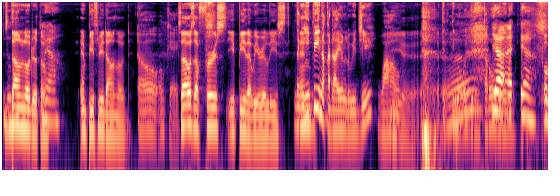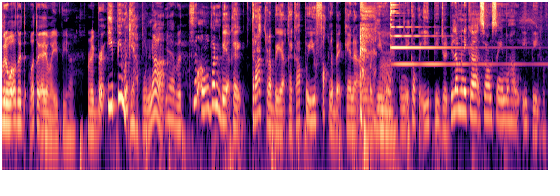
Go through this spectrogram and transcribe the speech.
download ra to. Yeah. MP3 download. Oh, okay. So that was the first EP that we released. And- Nag-EP na kadayon Luigi? Wow. Yeah. Ti- Tinuod gid tarong Yeah, gid. uh, yeah. oh, pero what what what ayaw nga EP ha? Reg- Pero EP magyapon na. yeah, but No, ang uban ba ya kay track ra ba ya kay kapoy you fuck na ba kay na ang maghimo. Kung ikaw ka EP jud. Pila man ni ka songs ang imong EP? for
